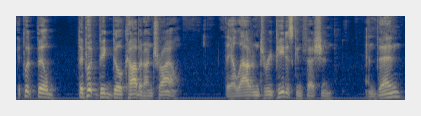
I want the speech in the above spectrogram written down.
They put Bill they put Big Bill Cobbett on trial. They allowed him to repeat his confession, and then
